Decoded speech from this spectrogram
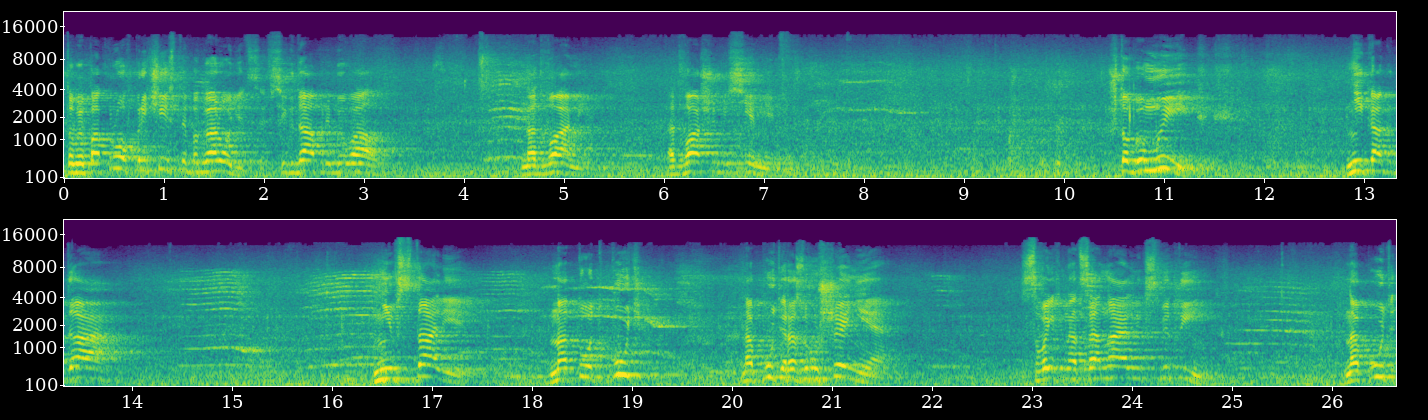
чтобы покров Пречистой Богородицы всегда пребывал над вами, над вашими семьями. Чтобы мы никогда не встали на тот путь, на путь разрушения своих национальных святынь, на путь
